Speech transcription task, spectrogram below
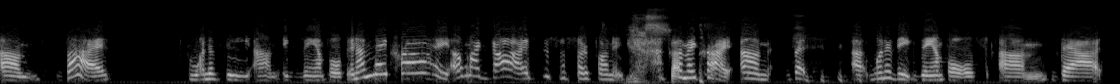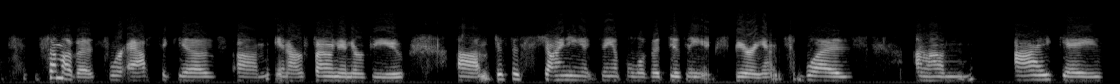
Um, but one of the um, examples, and I may cry. Oh my gosh, this is so funny. Yes. I may cry. Um, but uh, one of the examples um, that some of us were asked to give um, in our phone interview, um, just a shining example of a Disney experience, was um, I gave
